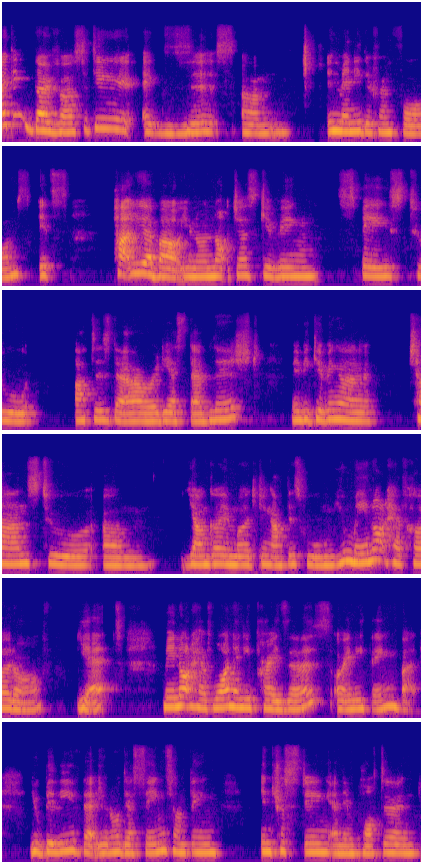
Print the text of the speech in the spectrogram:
I think diversity exists um, in many different forms. It's partly about, you know, not just giving space to artists that are already established, maybe giving a chance to um, younger emerging artists whom you may not have heard of yet, may not have won any prizes or anything, but you believe that, you know, they're saying something interesting and important,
